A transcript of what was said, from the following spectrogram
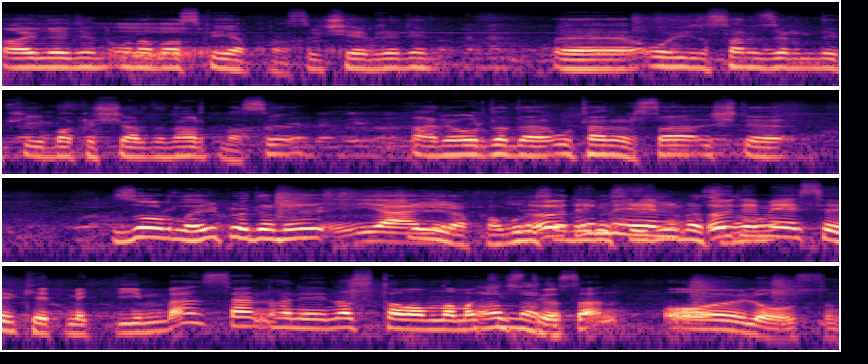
Ailenin ona baskı yapması, çevrenin e, o insan üzerindeki bakışlarının artması. Hani orada da utanırsa işte zorlayıp ödeme şey yapma. Bunu sen öyle ödemeye, ama- ödemeye sevk etmek diyeyim ben. Sen hani nasıl tamamlamak Anladım. istiyorsan o öyle olsun.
